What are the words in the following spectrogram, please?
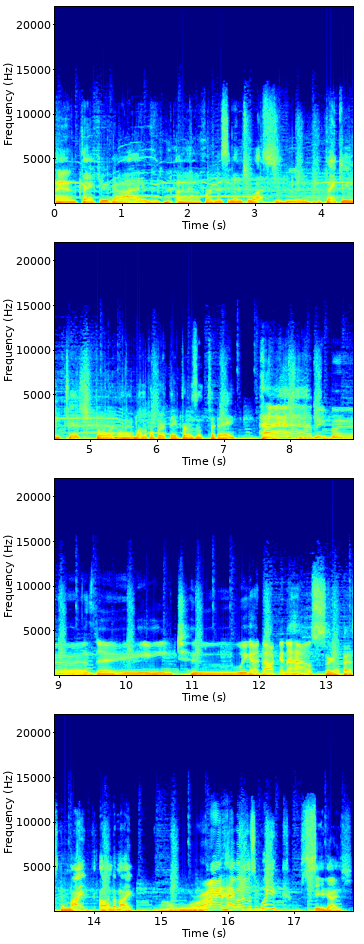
And thank you guys uh, for listening to us. Mhm. Thank you, Tish, for my wonderful birthday present today. Happy birthday to we got Doc in the house. We got Pastor Mike on the mic. All right, have an awesome week. See you guys.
